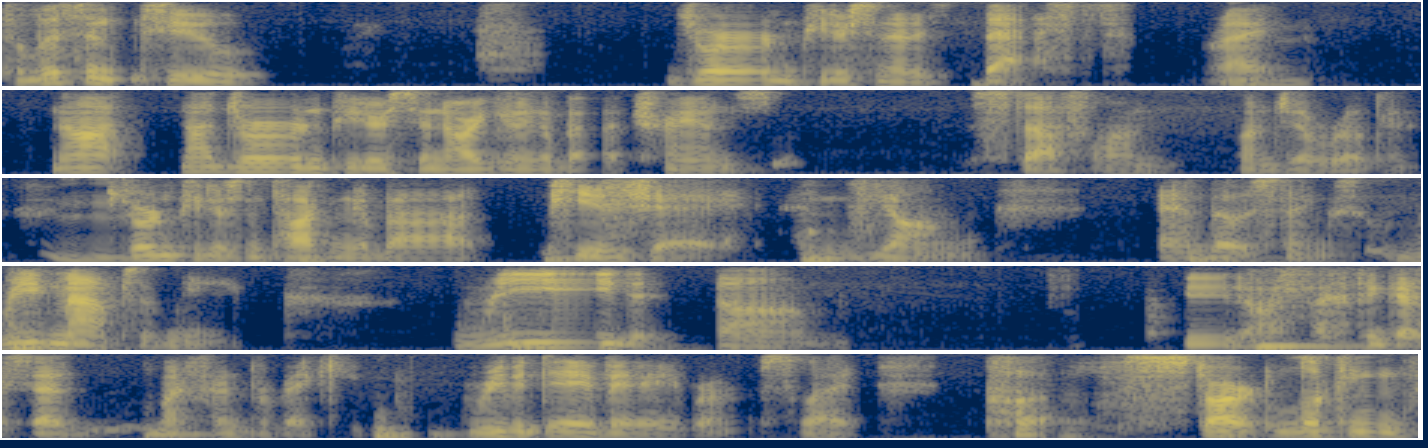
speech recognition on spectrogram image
to listen to Jordan Peterson at his best, right? Mhm. Not not Jordan Peterson arguing about trans stuff on on Joe Rogan. Mhm. Jordan Peterson talking about Piaget and Jung and those things. Read maps of meaning. Read, um, you know, I think I said my friend Vervaeke. Read David Abrams. Like, put start looking,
